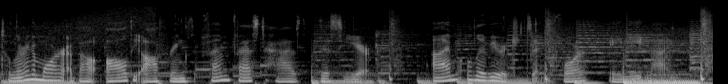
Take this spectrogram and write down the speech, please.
to learn more about all the offerings FemFest has this year. I'm Olivia Richardson for 889.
